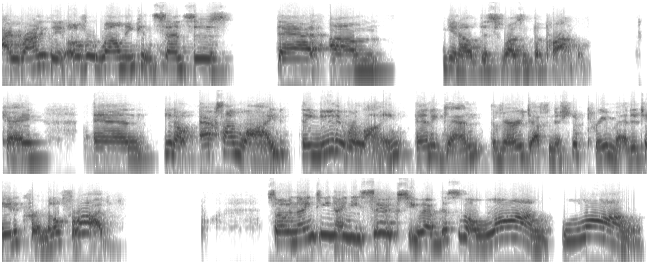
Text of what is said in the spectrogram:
ironically, an overwhelming consensus that, um, you know, this wasn't the problem. Okay. And, you know, Exxon lied. They knew they were lying. And again, the very definition of premeditated criminal fraud. So in 1996, you have this is a long, long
